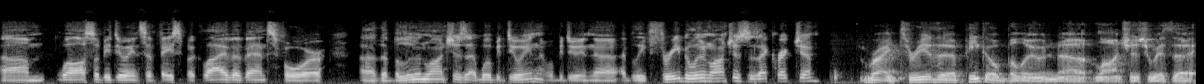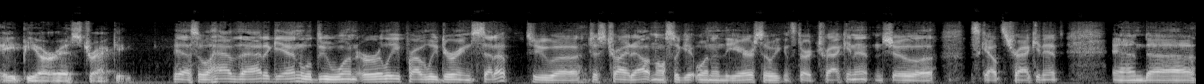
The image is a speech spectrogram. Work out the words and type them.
Um, we'll also be doing some Facebook Live events for uh, the balloon launches that we'll be doing. We'll be doing, uh, I believe, three balloon launches. Is that correct, Jim? Right, three of the Pico balloon uh, launches with uh, APRS tracking. Yeah, so we'll have that again. We'll do one early, probably during setup, to uh, just try it out and also get one in the air so we can start tracking it and show uh, scouts tracking it. And uh,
